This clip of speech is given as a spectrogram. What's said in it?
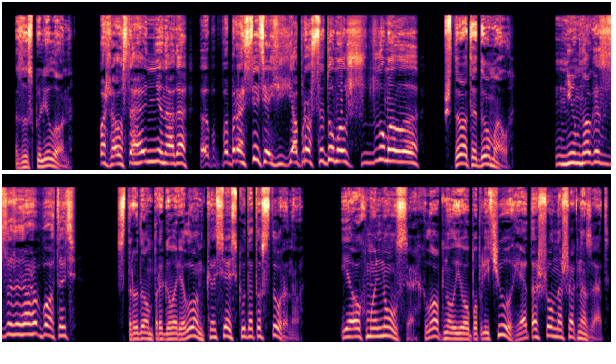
— заскулил он. «Пожалуйста, не надо. Простите, я просто думал, думал...» «Что ты думал?» «Немного заработать». С трудом проговорил он, косясь куда-то в сторону. Я ухмыльнулся, хлопнул его по плечу и отошел на шаг назад.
